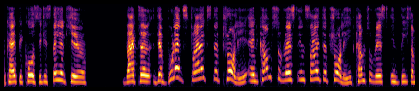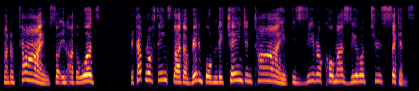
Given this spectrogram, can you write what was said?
Okay, because it is stated here that uh, the bullet strikes the trolley and comes to rest inside the trolley. It comes to rest in this amount of time. So in other words, the couple of things that are very important, the change in time is 0, 0.02 seconds.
